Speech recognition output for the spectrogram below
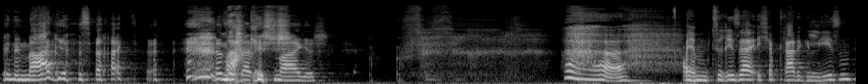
Wenn ein Magier sagt, dann ist das echt magisch. ähm, Theresa, ich habe gerade gelesen,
